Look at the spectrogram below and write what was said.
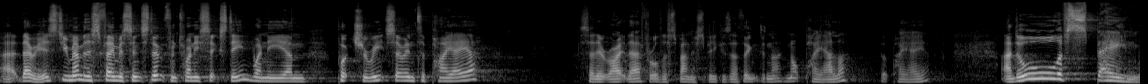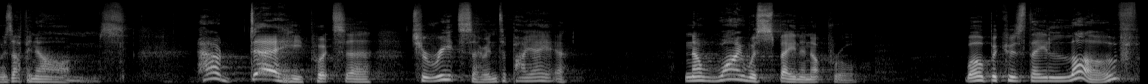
Uh, there he is. Do you remember this famous incident from 2016 when he um, put chorizo into paella? I said it right there for all the Spanish speakers, I think, didn't I? Not paella, but paella and all of Spain was up in arms. How dare he put uh, chorizo into paella? Now, why was Spain in uproar? Well, because they love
